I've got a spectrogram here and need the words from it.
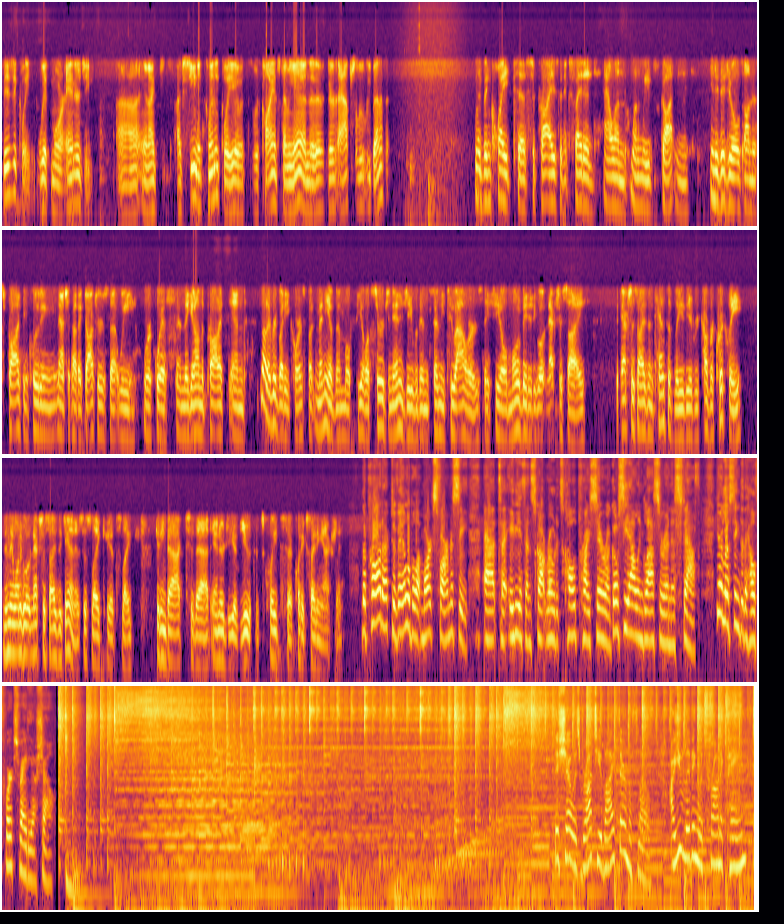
physically with more energy. Uh, and I, I've seen it clinically with, with clients coming in; they're, they're absolutely benefiting. We've been quite uh, surprised and excited, Alan, when we've gotten individuals on this product, including naturopathic doctors that we work with, and they get on the product and not everybody, of course, but many of them will feel a surge in energy within 72 hours. They feel motivated to go out and exercise. They exercise intensively, they recover quickly, and then they want to go out and exercise again. It's just like it's like getting back to that energy of youth. It's quite uh, quite exciting, actually. The product available at Mark's Pharmacy at uh, 80th and Scott Road. It's called Pricera. Go see Alan Glasser and his staff. You're listening to the HealthWorks radio show. This show is brought to you by Thermoflow. Are you living with chronic pain,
